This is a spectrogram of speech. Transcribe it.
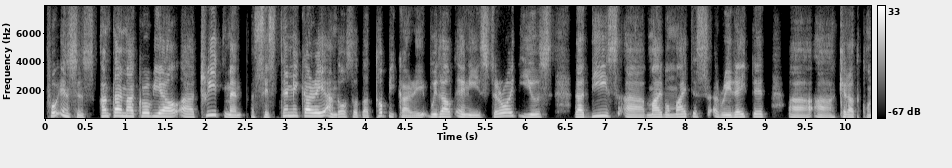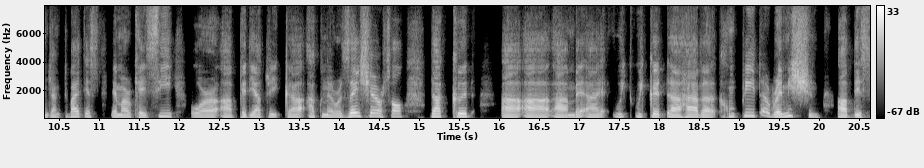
For instance, antimicrobial uh, treatment systemically and also the topically without any steroid use, that these uh, related uh, uh, keratoconjunctivitis, MRKC, or uh, pediatric uh, acne rosacea or so, that could Uh, uh, um, we, we could uh, have a complete remission of this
